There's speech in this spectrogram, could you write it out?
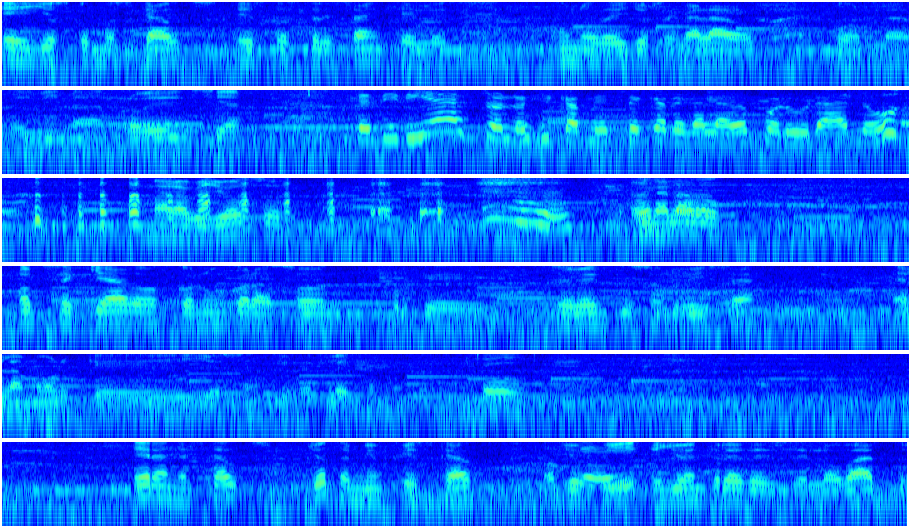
Ellos como scouts, estos tres ángeles, uno de ellos regalado por la divina providencia, Te diría astrológicamente que regalado por Urano. maravilloso, regalado, obsequiado con un corazón, porque se ve en tu sonrisa el amor que ellos en ti reflejan. Sí. Eran scouts, yo también fui scout, yo, fui, yo entré desde Lobato,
